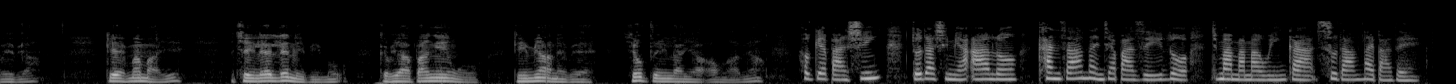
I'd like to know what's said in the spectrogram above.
ပဲဗျာ။ကဲ မမရေ အချိန်လည်း လစ်နေပြီမို့ ကဗျာပန်းခင်းကို ဒီမျှနဲ့ပဲ ရုပ်သိမ်းလိုက်ရအောင်ပါဗျာ။ဟုတ်ကဲ့ပါရှင်။ဒေါက်တာရှင်များအားလုံး ခံစားနိုင်ကြပါစေလို့ ကျမ မမဝင်းက ဆုတောင်းလိုက်ပါတယ်။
